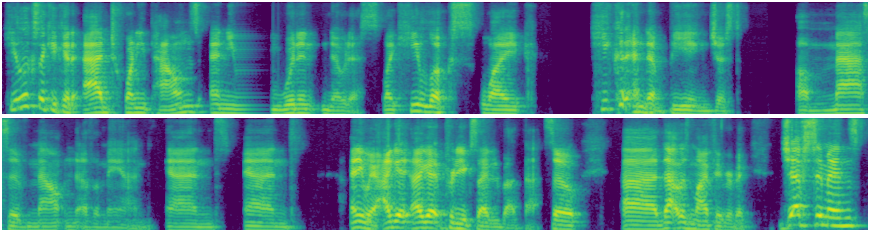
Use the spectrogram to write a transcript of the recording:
He looks like he could add 20 pounds and you wouldn't notice. Like he looks like he could end up being just a massive mountain of a man. And, and anyway, I get, I get pretty excited about that. So uh, that was my favorite pick. Jeff Simmons,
